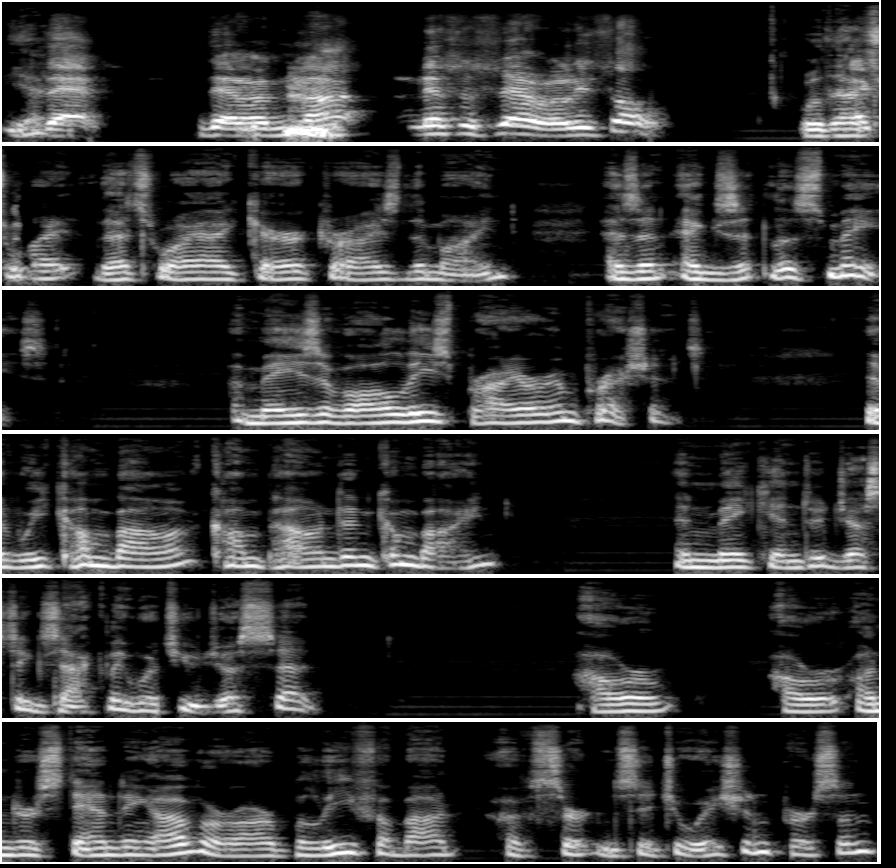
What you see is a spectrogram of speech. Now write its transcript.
yes. that that are not necessarily so. Well, that's why that's why I characterize the mind as an exitless maze. a maze of all these prior impressions that we compound, compound and combine and make into just exactly what you just said. Our our understanding of or our belief about a certain situation, person.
